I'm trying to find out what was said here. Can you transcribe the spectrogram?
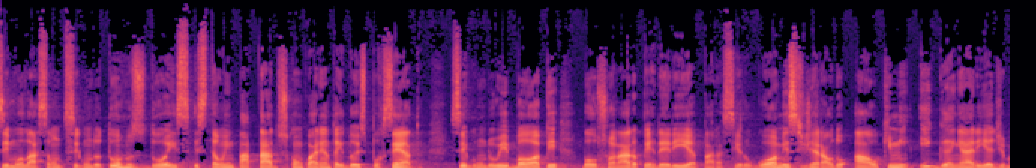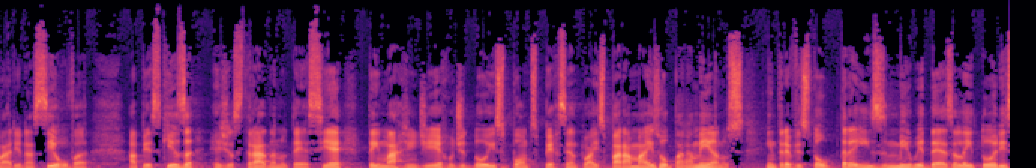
simulação de segundo turno, os dois estão empatados com 42%. Segundo o Ibope, Bolsonaro perderia para Ciro Gomes, Geraldo Alckmin e ganharia de Marina Silva. A pesquisa, registrada no TSE, tem margem de erro de dois pontos percentuais para mais ou para menos. Entrevistou 3.010 eleitores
